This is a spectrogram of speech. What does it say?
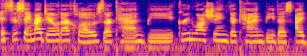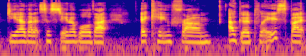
it's the same idea with our clothes. There can be greenwashing, there can be this idea that it's sustainable, that it came from a good place. But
